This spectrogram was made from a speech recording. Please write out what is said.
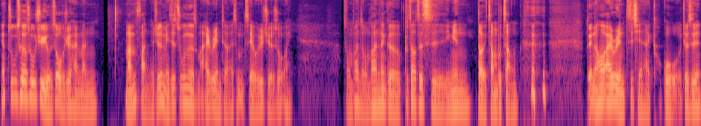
要租车出去，有时候我觉得还蛮蛮烦的，就是每次租那个什么 i rent 还是什么之类，我就觉得说，哎。怎么办？怎么办？那个不知道这次里面到底脏不脏？对，然后艾瑞之前还搞过我，就是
